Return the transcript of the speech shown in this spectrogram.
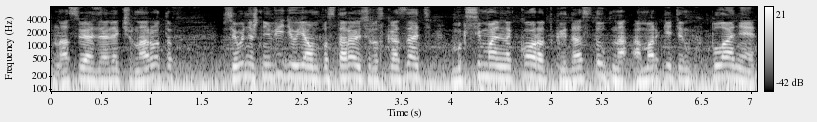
На связи Олег Черноротов. В сегодняшнем видео я вам постараюсь рассказать максимально коротко и доступно о маркетинг-плане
